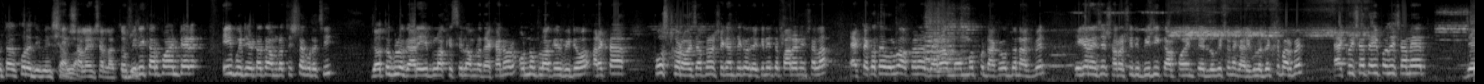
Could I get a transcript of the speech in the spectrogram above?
ওটা করে দিব ইনশাআল্লাহ। ইনশাল্লাহ তো বিডিকার পয়েন্টের এই ভিডিওটাতে আমরা চেষ্টা করেছি যতগুলো গাড়ি এই ব্লকে ছিল আমরা দেখানোর অন্য ব্লকের ভিডিও আরেকটা পোস্ট করা হয়েছে আপনারা সেখান থেকেও দেখে নিতে পারেন ইনশাল্লাহ একটা কথাই বলব আপনারা যারা মোহাম্মদপুর ঢাকা উদ্যান আসবেন এখানে এসে সরাসরি বিডি কার পয়েন্টের লোকেশনে গাড়িগুলো দেখতে পারবেন। একই সাথে এই পজিশনের যে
